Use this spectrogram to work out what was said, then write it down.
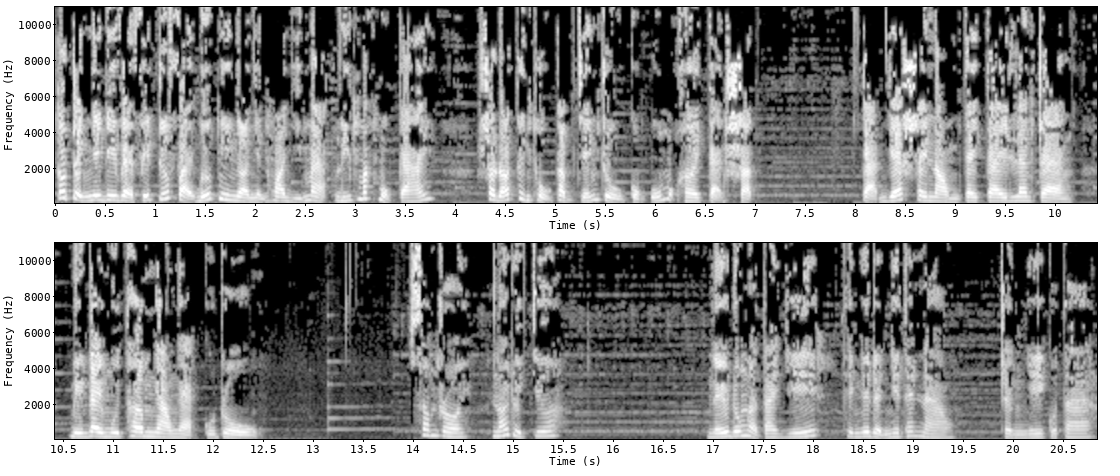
Tô Trịnh Nhi đi về phía trước vài bước nghi ngờ nhìn hoa dĩ mạc liếc mắt một cái, sau đó thân thủ cầm chén rượu cùng uống một hơi cạn sạch. Cảm giác say nồng cay cay lan tràn, miệng đầy mùi thơm ngào ngạt của rượu. Xong rồi, nói được chưa? Nếu đúng là ta giết, thì ngươi định như thế nào? Trần Nhi của ta.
